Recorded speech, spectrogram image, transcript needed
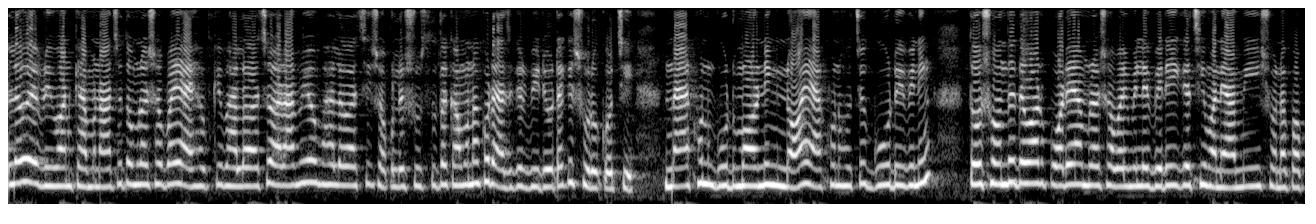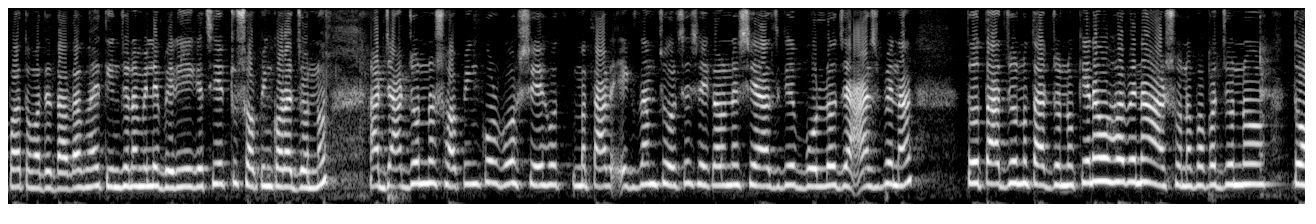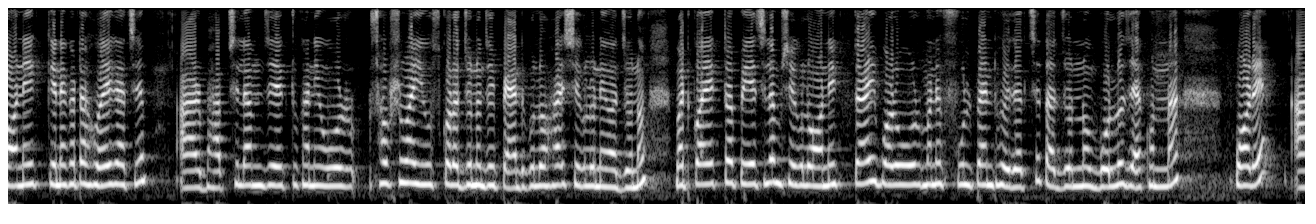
Hello everyone কেমন আছো তোমরা সবাই? আই হোপ কি ভালো আছো আর আমিও ভালো আছি। সকলের সুস্থতা কামনা করে আজকের ভিডিওটাকে শুরু করছি। না, এখন গুড মর্নিং নয়, এখন হচ্ছে গুড ইভিনিং তো সন্ধে দেওয়ার পরে আমরা সবাই মিলে বেরিয়ে গেছি। মানে আমি, সোনা পাপা, তোমাদের দাদা ভাই তিনজনা মিলে বেরিয়ে গেছি একটু শপিং করার জন্য। আর যার জন্য শপিং করব, সে তার এক্সাম চলছে। সেই কারণে সে আজকে বলল যে আসবে না। তো তার জন্য তার জন্য কেনাও হবে না। আর সোনা পাপার জন্য তো অনেক কেনাকাটা হয়ে গেছে। আর ভাবছিলাম যে একটুখানি ওর সবসময় ইউজ করার জন্য যে প্যান্টগুলো হয় সেগুলো নেওয়ার জন্য। বাট কয়েকটা পেয়েছিলাম, সেগুলো অনেকটাই বড় ওর মানে ফুল প্যান্ট হয়ে যাচ্ছে। তার জন্য বলল যে এখন না, পরে।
